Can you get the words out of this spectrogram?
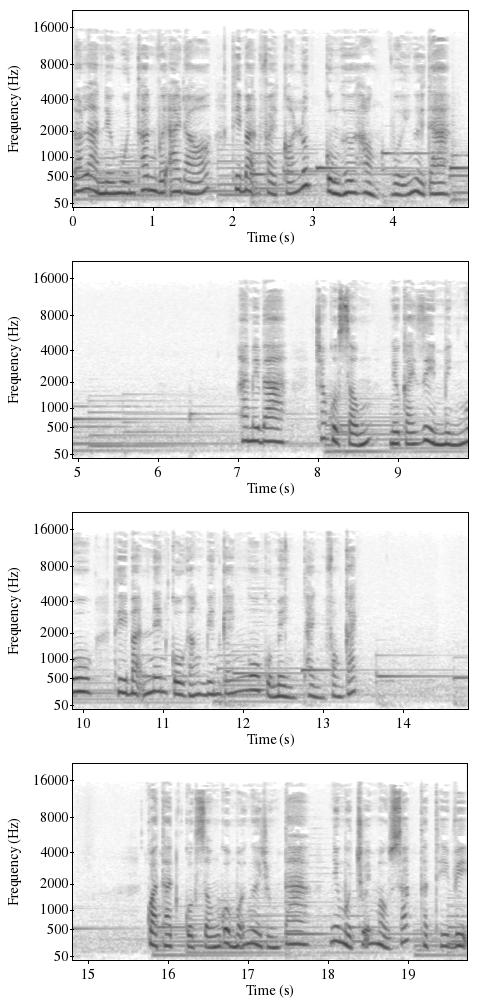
đó là nếu muốn thân với ai đó thì bạn phải có lúc cùng hư hỏng với người ta. 23. Trong cuộc sống, nếu cái gì mình ngu thì bạn nên cố gắng biến cái ngu của mình thành phong cách. Quả thật cuộc sống của mỗi người chúng ta như một chuỗi màu sắc thật thi vị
